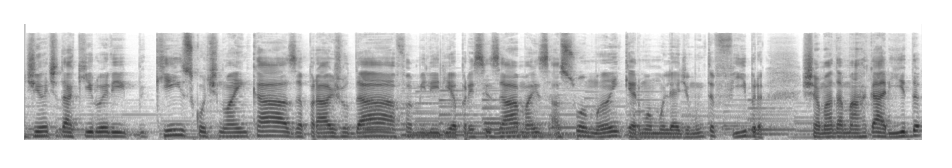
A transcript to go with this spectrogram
diante daquilo ele quis continuar em casa para ajudar, a família iria precisar, mas a sua mãe, que era uma mulher de muita fibra, chamada Margarida,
